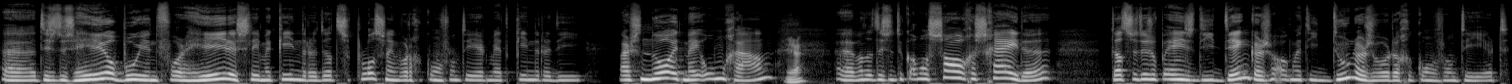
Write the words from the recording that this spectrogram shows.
Uh, het is dus heel boeiend voor hele slimme kinderen dat ze plotseling worden geconfronteerd met kinderen die, waar ze nooit mee omgaan. Ja. Uh, want het is natuurlijk allemaal zo gescheiden dat ze dus opeens die denkers ook met die doeners worden geconfronteerd.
